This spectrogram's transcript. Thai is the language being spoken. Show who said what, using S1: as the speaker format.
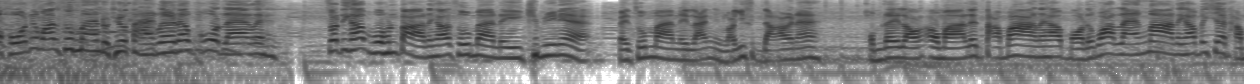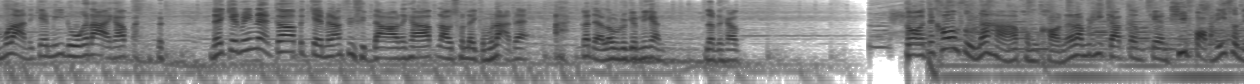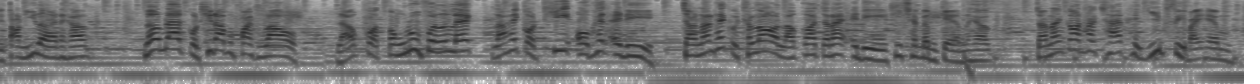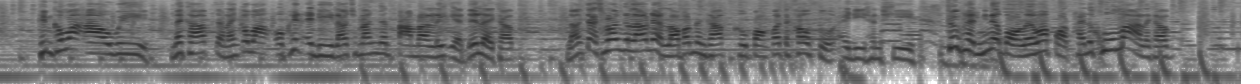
S1: โอ้โหนี่มันซูมแมนโดดเที่ยวแตกเลยนะโคตรแรงเลย สวัสดีครับผมคนป่านะครับซูมแมนในคลิปนี้เนี่ยเป็นซูมแมนในร้าน120 ดาวนะ ผมเลยลองเอามาเล่นตามบ้างนะครับ บอกเลยว่าแรงมากนะครับ ไม่เชื่อถามมุลาดในเกมนี้ดูก็ได้ครับ ในเกมนี้เนี่ยก็เป็นเกมในรัง40 ดาวนะครับ เราชนเลยกับมุลาดด้วยอะก็เดี๋ยวเรามาดูเกมนี้กันเริ่มเลยครับก่อนจะเข้าสู่เนื้อหา ผมขอแนะนำวิธีการเติมเกมที่ปลอดภัยที่สุดในตอนนี้เลยนะครับ เริ่มแรกกดที่หน้าโปรไฟล์ของเรา แล้วกดตรงรูปเฟืองเล็กๆแล้วให้กดที่ Open ID จากนั้นให้กดคัลโลเราก็จะได้ ID ที่ใช้เติมเกมนะครับ จากนั้นก็ทักแชทเพจ24 by M พิมพ์คำว่า RV นะครับ จากนั้นก็วาง Open ID แล้วชำระเงินตามรายละเอียดได้เลยครับ หลังจากชำระเงินแล้วเนี่ยรอแป๊บหนึงครับคูปองก็จะเข้าสู่ ID ทันที ซึ่งเพจนี้เนี่ยบอกเลยว่าปลอดภัยและคุ้มมากเลยครับ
